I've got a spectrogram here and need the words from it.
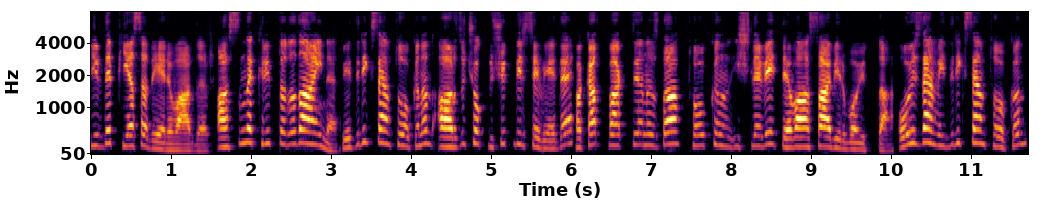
bir de piyasa değeri vardır. Aslında kriptoda da aynı. Vedirixem token'ın arzı çok düşük bir seviyede fakat baktığınızda token'ın işlevi devasa bir boyutta. O yüzden Vedirixem token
